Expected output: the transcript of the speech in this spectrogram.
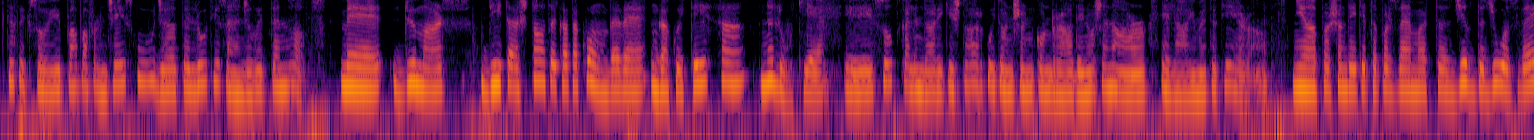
këtë theksoi Papa Françesku gjatë lutjes së Engjëllit të Tënzot. Me dy mars, dita e shtatë e katakombeve nga kujtesa në lutje. E sot kalendari kishtar kujton Shën Konradin oshënar e lajme të tjera. Një përshëndetje të përzemërt të gjithë dëgjuesve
